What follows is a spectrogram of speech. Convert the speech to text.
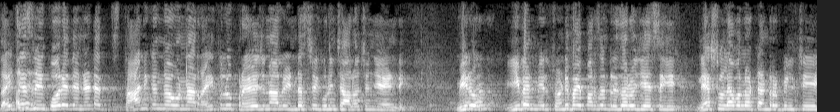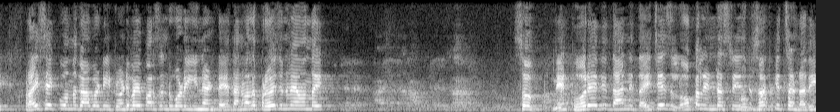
దయచేసి నేను కోరేది ఏంటంటే స్థానికంగా ఉన్న రైతులు ప్రయోజనాలు ఇండస్ట్రీ గురించి ఆలోచన చేయండి. మీరు ఈవెన్ మీరు ట్వంటీ ఫైవ్ పర్సెంట్ రిజర్వ్ చేసి నేషనల్ లెవెల్లో టెండర్ పిలిచి ప్రైస్ ఎక్కువ ఉంది కాబట్టి ట్వంటీ ఫైవ్ పర్సెంట్ కూడా ఈయనంటే దానివల్ల ప్రయోజనం ఏముంది? సో నేను కోరేది దాన్ని దయచేసి లోకల్ ఇండస్ట్రీస్ బతికించండి అది.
